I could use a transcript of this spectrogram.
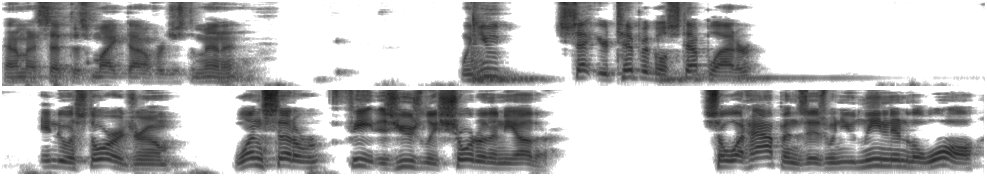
and I'm going to set this mic down for just a minute. When you set your typical step ladder into a storage room, one set of feet is usually shorter than the other. So what happens is when you lean into the wall,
